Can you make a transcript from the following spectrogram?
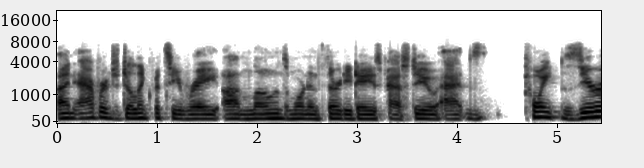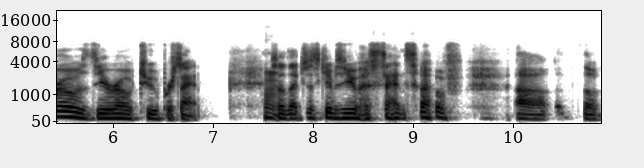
an average delinquency rate on loans more than 30 days past due at 0.002%. Hmm. So that just gives you a sense of uh, the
